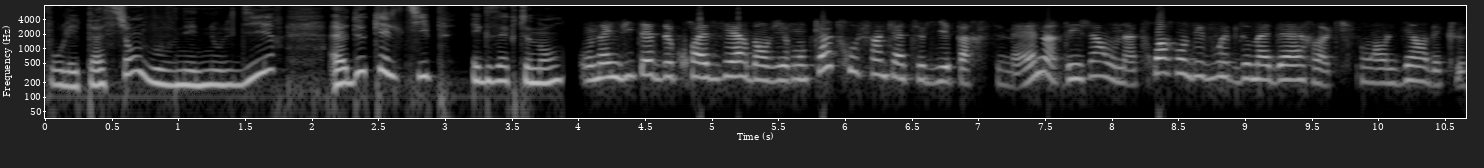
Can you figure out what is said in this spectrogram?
pour les patientes, vous venez de nous le dire. Euh, de quel type exactement? On a une vitesse de croisière d'environ 4 ou 5 ateliers par semaine. Déjà, on a trois rendez-vous hebdomadaires euh, qui sont en lien avec le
